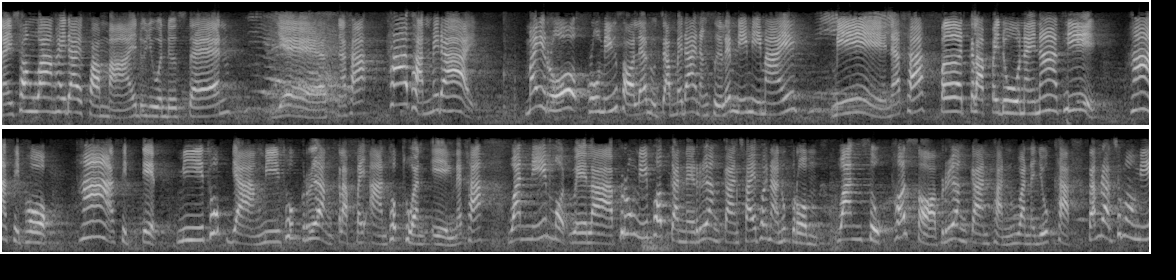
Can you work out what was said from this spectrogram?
ในช่องว่างให้ได้ความหมาย do you understand yes นะคะ ถ้าผันไม่ได้ ไม่รู้ครูมิ้งสอนแล้วหนูจำไม่ได้หนังสือเล่มนี้มีไหม มีนะคะ เปิดกลับไปดูในหน้าที่ 56 57 มีทุกอย่างมีทุกเรื่องกลับไปอ่านทบทวนเองนะคะ วันนี้หมดเวลาพรุ่งนี้พบกันในเรื่องการใช้พจนานุกรม วันศุกร์ทดสอบเรื่องการผันวรรณยุกต์ค่ะสำหรับชั่วโมงนี้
